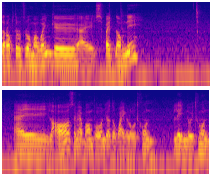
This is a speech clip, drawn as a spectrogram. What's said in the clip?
សរុបទ្រុសទ្រុសមកវិញគឺឯស្ពេកដុំនេះហើយល្អសម្រាប់បងប្អូនយកទៅវាយគីឡូធ្ងន់លេងនុយធ្ងន់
